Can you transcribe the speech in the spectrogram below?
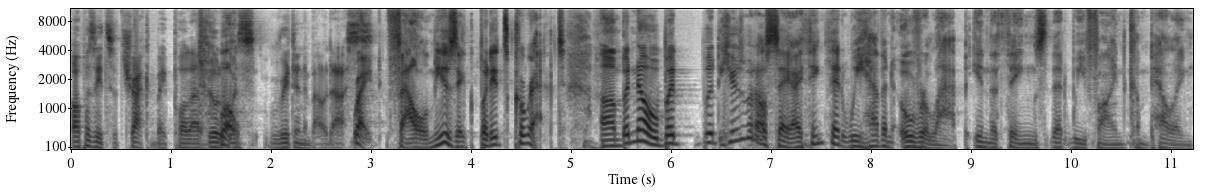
"Opposites Attract" by Paula Abdul Well- was written about us. Right, foul music, but it's correct. Um, but no, but but here's what I'll say. I think that we have an overlap in the things that we find compelling.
